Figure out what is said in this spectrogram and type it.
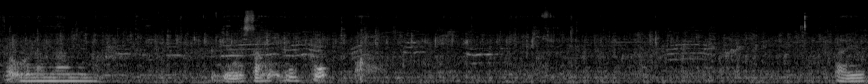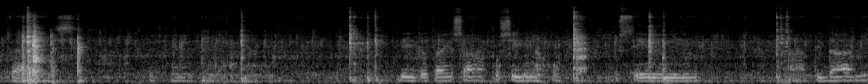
Kaulam namin. Ginisang upo. Tayo guys. Dito tayo sa kusina ko. Kusina ni Ate Dali.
